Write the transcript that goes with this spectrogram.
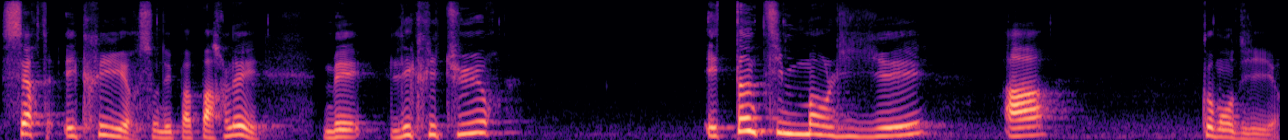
certes, écrire, ce n'est pas parler, mais l'écriture est intimement liée à, comment dire,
